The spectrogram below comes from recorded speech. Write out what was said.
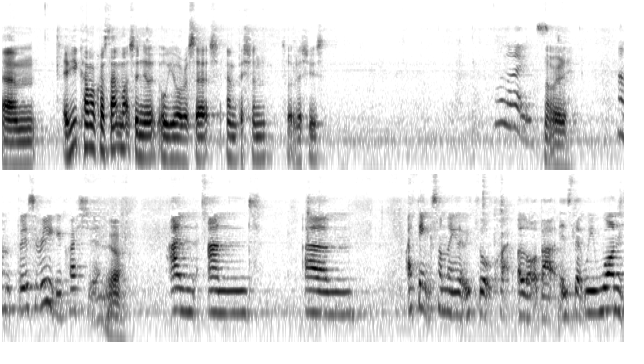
Um, have you come across that much in your, all your research, ambition sort of issues? Well, loads. Not really. Um, but it's a really good question. Yeah. And and um, I think something that we've thought quite a lot about is that we want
